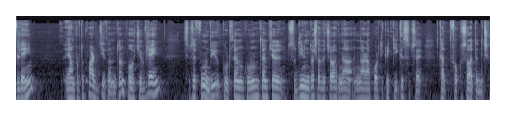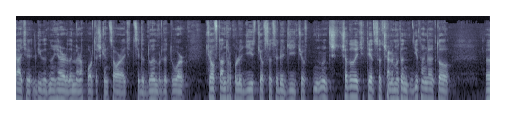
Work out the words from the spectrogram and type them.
vlejnë, janë për të parë të gjitha, domethënë, po që vlejnë, sepse fundi kur them kur un them që studimi ndoshta veçohet nga nga raporti kritik sepse Ka të fokusohet te diçka që lidhet ndonjëherë edhe me raporte shkencore, që të cilat duhen vërtetuar, qoftë antropologji, qoftë sociologji, qoftë, ë, çdo lloj që të jetë sot, Qartë. domethënë të gjitha nga këto ë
